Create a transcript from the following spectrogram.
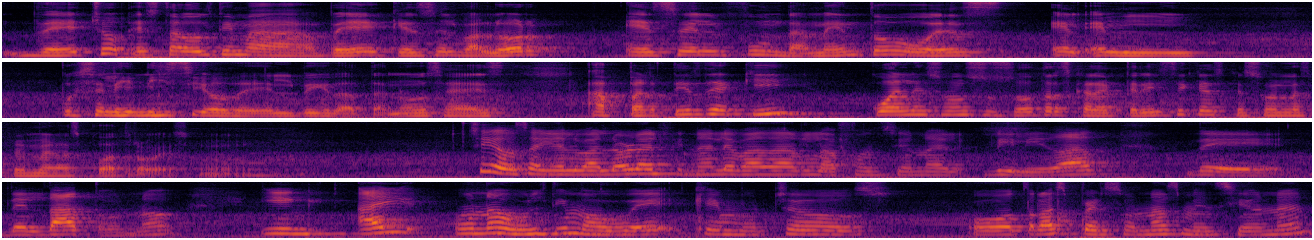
De hecho, esta última B, que es el valor, es el fundamento o es el, el, pues el inicio del Big Data, ¿no? O sea, es a partir de aquí, cuáles son sus otras características que son las primeras cuatro veces. Sí, o sea, y el valor al final le va a dar la funcionalidad de, del dato, ¿no? Y hay una última V que muchos otras personas mencionan,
